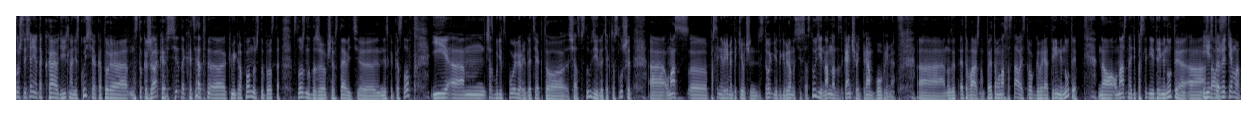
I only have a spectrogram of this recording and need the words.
Слушайте, сегодня такая удивительная дискуссия, которая настолько жаркая, все так хотят э, к микрофону, что просто сложно даже вообще вставить э, несколько слов. И эм, сейчас будет спойлер для тех, кто сейчас в студии, для тех, кто слушает. А, у нас э, в последнее время такие очень строгие договоренности со студией, нам надо заканчивать прям вовремя. А, ну, это, это важно. Поэтому у нас осталось, строго говоря, три минуты, но у нас на эти последние три минуты э, Есть тоже тема.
